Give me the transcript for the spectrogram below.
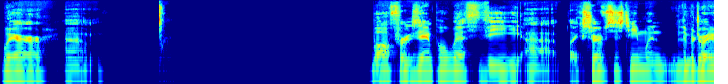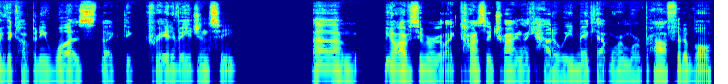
where um well, for example, with the uh, like services team, when the majority of the company was like the creative agency, um, you know, obviously we were like constantly trying like how do we make that more and more profitable.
